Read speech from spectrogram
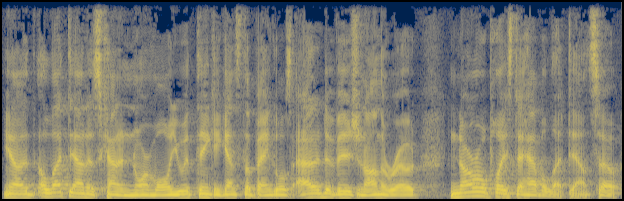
You know, a letdown is kind of normal. You would think against the Bengals, out of division on the road, normal place to have a letdown. So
